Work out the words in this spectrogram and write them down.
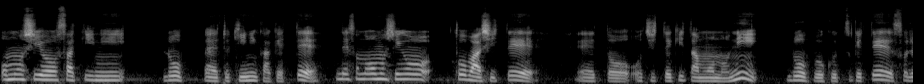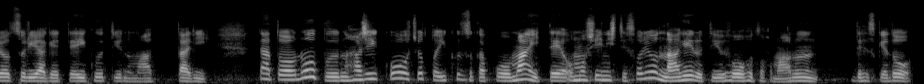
重しを先に、ロープ、えっ、ー、と、木にかけて、で、その重しを飛ばして、えっ、ー、と、落ちてきたものに、ロープをくっつけて、それを釣り上げていくっていうのもあったり、であと、ロープの端っこをちょっといくつかこう巻いて、重しにして、それを投げるっていう方法とかもあるんですけど、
